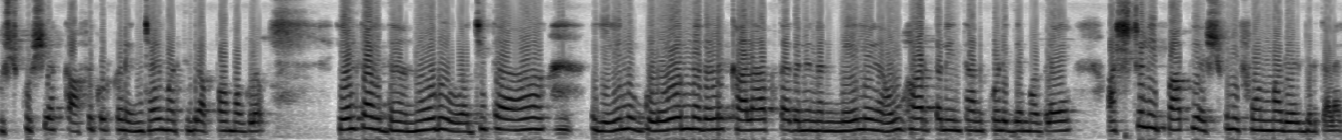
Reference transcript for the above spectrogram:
ಖುಷಿ ಖುಷಿಯಾಗಿ ಕಾಫಿ ಕುಡ್ಕೊಂಡು ಎಂಜಾಯ್ ಮಾಡ್ತಿದ್ರು ಅಪ್ಪ, ಮಗಳು. ಹೇಳ್ತಾ ಇದ್ದ, ನೋಡು ಅಜಿತ, ಏನು ಗೊಳೋ ಅನ್ನೋದ್ರೊಳಗೆ ಕಾಲ ಆಗ್ತಾ ಇದ್ದಾನೆ ನನ್ನ ಮೇಲೆ ಔಹಾರ್ತಾನೆ ಅಂತ ಅನ್ಕೊಂಡಿದ್ದೆ ಮಗಳೇ. ಅಷ್ಟರಲ್ಲಿ ಪಾಪಿ ಅಶ್ವಿನಿ ಫೋನ್ ಮಾಡಿ ಹೇಳ್ಬಿಡ್ತಾಳೆ,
